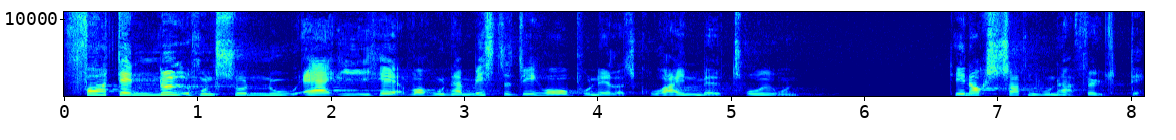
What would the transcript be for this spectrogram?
for den nød, hun så nu er i her, hvor hun har mistet det hår, hun ellers kunne regne med, troede hun. Det er nok sådan, hun har følt det.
